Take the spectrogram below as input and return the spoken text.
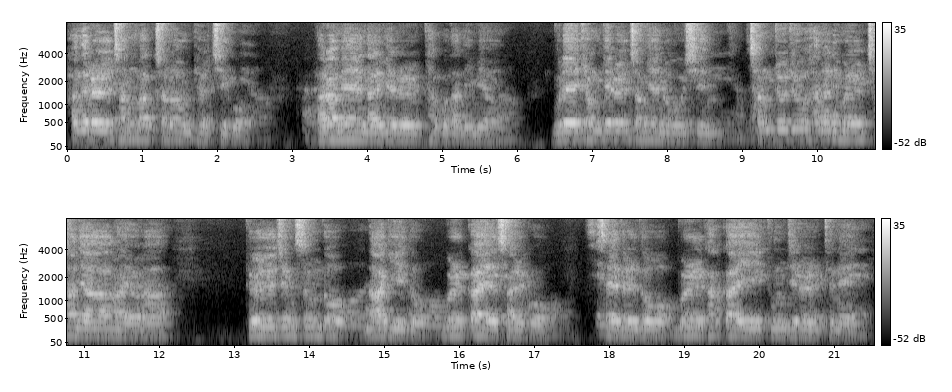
하늘을 장막처럼 펼치고 바람의 날개를 타고 다니며 물의 경계를 정해 놓으신 창조주 하나님을 찬양하여라. 들 짐승도 나귀도 물가에 살고 새들도 물 가까이 둥지를 트네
